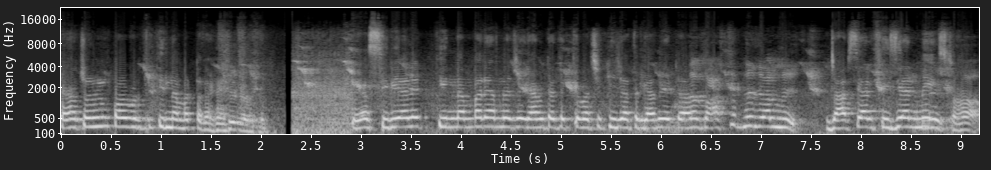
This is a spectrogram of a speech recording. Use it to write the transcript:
এখন চলুন পরবর্তী তিন নাম্বারটা দেখাই। ঠিক আছে। এবার সিরিয়ালের তিন নাম্বারে আমরা যে গাভিটা দেখতে পাচ্ছি কি জাতের গাভি এটা? জার্সি আর ফিজিয়ান মিক্স। হ্যাঁ।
